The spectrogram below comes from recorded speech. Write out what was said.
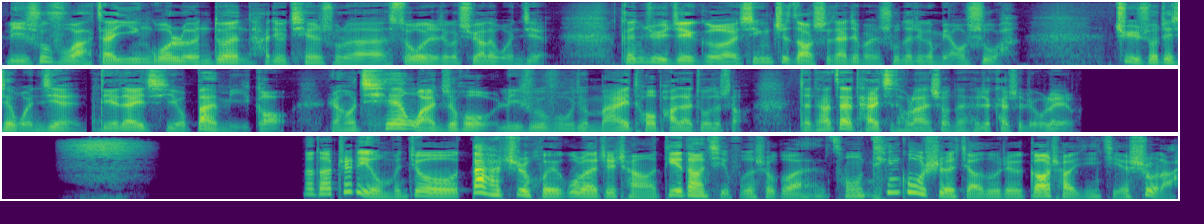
李书福啊在英国伦敦他就签署了所有的这个需要的文件。根据这个《新制造时代》这本书的这个描述啊，据说这些文件叠在一起有半米高。然后签完之后，李书福就埋头趴在桌子上，等他再抬起头来的时候呢，他就开始流泪了。那到这里，我们就大致回顾了这场跌宕起伏的收购案。从听故事的角度，这个高潮已经结束了。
